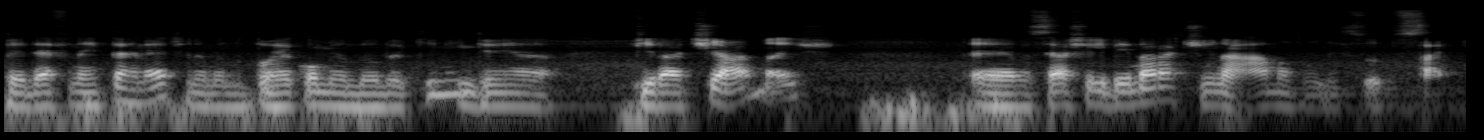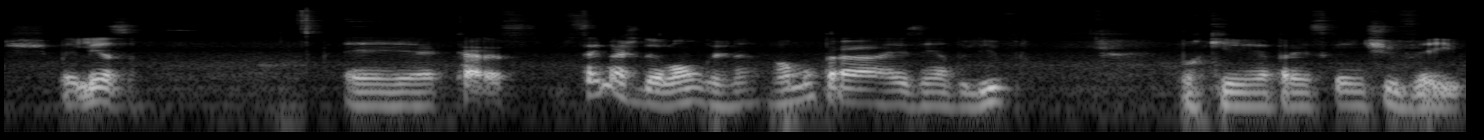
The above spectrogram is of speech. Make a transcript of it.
PDF na internet, né? Mas não estou recomendando aqui ninguém a piratear, mas é, você acha ele bem baratinho na Amazon, nesses outros sites, beleza? É, cara, sem mais delongas, né? Vamos para a resenha do livro, porque é para isso que a gente veio.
